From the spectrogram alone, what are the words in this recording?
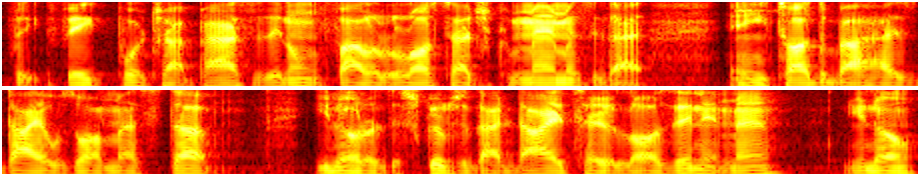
fake, fake pork chop pastors, they don't follow the law, statute, commandments. Got, and he talked about how his diet was all messed up. You know, the, the scripture got dietary laws in it, man. You know,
